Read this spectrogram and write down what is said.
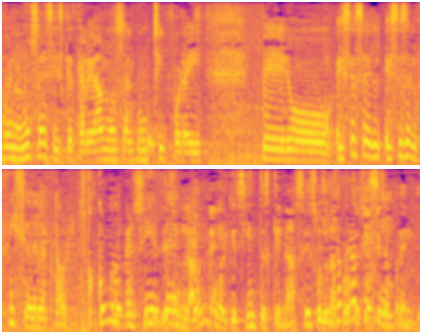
bueno, no sé si es que cargamos algún chip por ahí, pero ese es el, ese es el oficio del actor. ¿Cómo lo consigues? ¿Es un don con el que sientes que naces o es una Yo profesión que, sí. se aprende?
